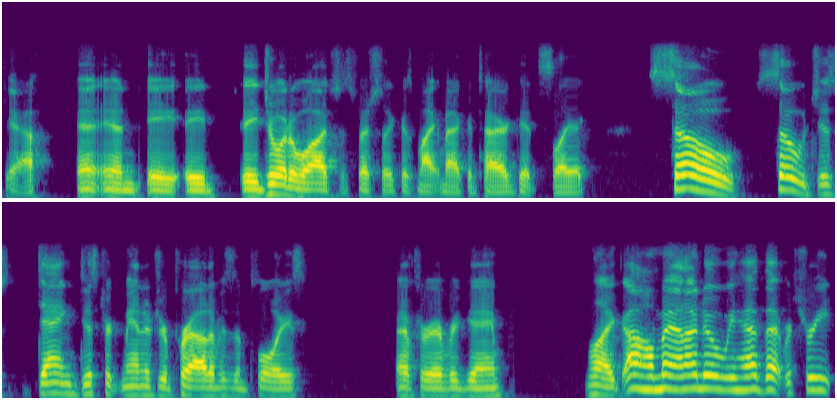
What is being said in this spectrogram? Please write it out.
Yeah, and, and a, a a joy to watch, especially because Mike MacIntyre gets like so so just dang district manager proud of his employees after every game. Like, oh man, I knew we had that retreat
